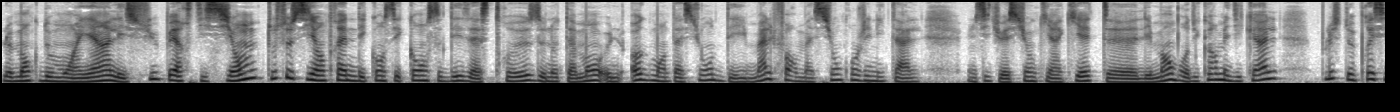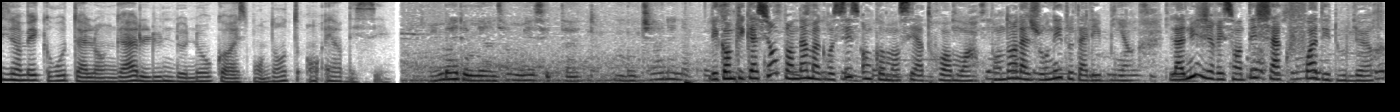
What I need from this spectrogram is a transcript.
le manque de moyens, les superstitions. Tout ceci entraîne des conséquences désastreuses, notamment une augmentation des malformations congénitales. Une situation qui inquiète euh, les membres du corps médical. Plus de précision avec Ruta Langa, l'une de nos correspondantes en RDC. Les complications pendant ma grossesse ont commencé à trois mois. Pendant la journée, tout allait bien. La nuit, j'ai ressenti chaque fois des douleurs.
